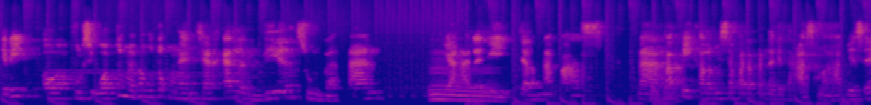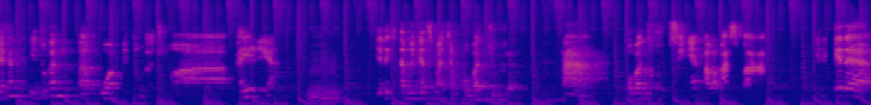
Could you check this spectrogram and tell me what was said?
Jadi oh, fungsi uap tuh memang untuk mengencerkan lendir, sumbatan yang ada di jalan napas. Nah, Oke. tapi kalau misalnya pada penderita asma, biasanya kan itu kan eh, uap itu nggak cuma air ya. Hmm. Jadi kita bikin semacam obat juga. Nah, obat fungsinya kalau asma, ini beda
